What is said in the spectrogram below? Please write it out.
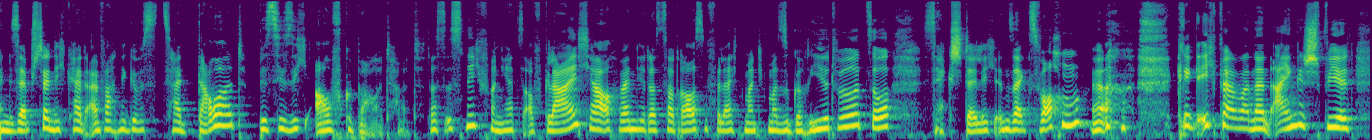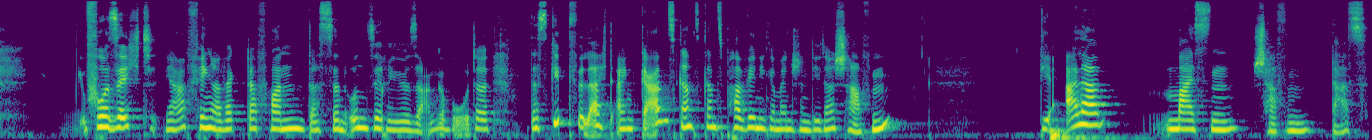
eine Selbstständigkeit einfach eine gewisse Zeit dauert, bis sie sich aufgebaut hat. Das ist nicht von jetzt auf gleich, ja, auch wenn dir das da draußen vielleicht manchmal suggeriert wird, so sechsstellig in sechs Wochen, ja, kriege ich permanent eingespielt Vorsicht, ja, Finger weg davon, das sind unseriöse Angebote. Das gibt vielleicht ein ganz, ganz, ganz paar wenige Menschen, die das schaffen. Die allermeisten schaffen das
